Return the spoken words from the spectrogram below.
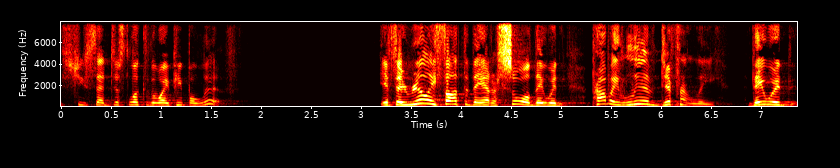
she said, just look at the way people live. If they really thought that they had a soul, they would probably live differently. They would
